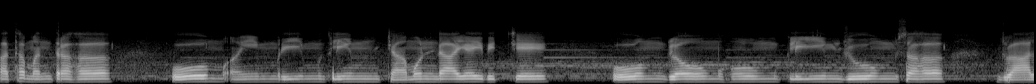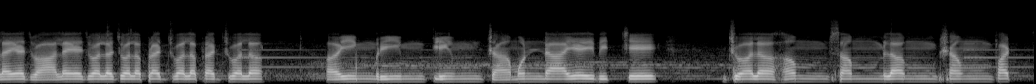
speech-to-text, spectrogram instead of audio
अथ मन्त्रः ॐ ऐं ह्रीं क्लीं चामुण्डायै विच्चे। ॐ ग्लौं हूं क्लीं जूं सः ज्वालय ज्वालय ज्वल ज्वल प्रज्वल प्रज्वल। ऐं ह्रीं क्लीं चामुण्डायै विच्चे ज्वल हं सं लं क्षं फट्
